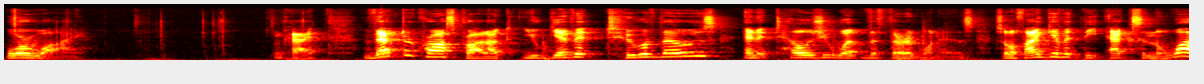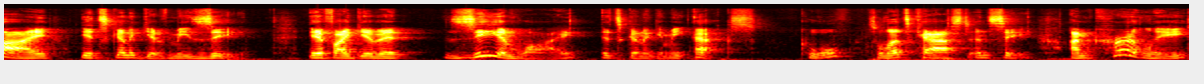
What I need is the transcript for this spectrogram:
or y. Okay, vector cross product, you give it two of those and it tells you what the third one is. So if I give it the x and the y, it's going to give me z. If I give it z and y, it's going to give me x. Cool. So let's cast and see. I'm currently,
